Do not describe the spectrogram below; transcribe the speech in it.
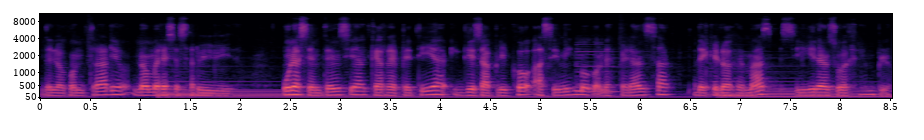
de lo contrario no merece ser vivida una sentencia que repetía y que se aplicó a sí mismo con la esperanza de que los demás siguieran su ejemplo.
